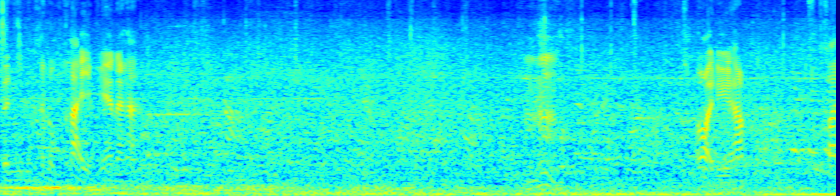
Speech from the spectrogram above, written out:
เป็นขนมไข่อย่างเงี้ยนะฮะ อืม อร่อยดีครับ ไส้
